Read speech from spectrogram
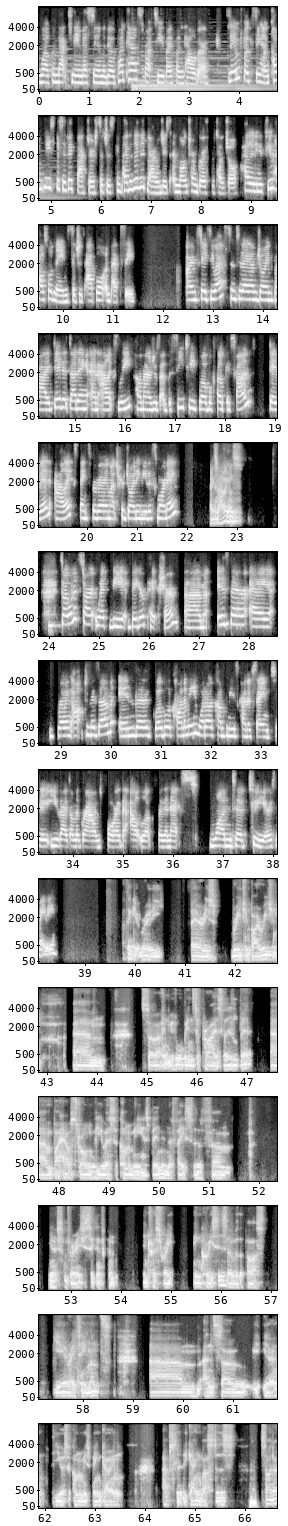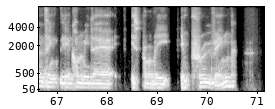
Welcome back to the Investing on the Go podcast brought to you by FundCalibre. Today we're focusing on company specific factors such as competitive advantages and long term growth potential, highlighting a few household names such as Apple and Pepsi. I'm Stacey West, and today I'm joined by David Dudding and Alex Lee, co managers of the CT Global Focus Fund. David, Alex, thanks for very much for joining me this morning. Thanks for having us. So, I want to start with the bigger picture. Um, is there a growing optimism in the global economy. What are companies kind of saying to you guys on the ground for the outlook for the next one to two years, maybe? I think it really varies region by region. Um, so I think we've all been surprised a little bit um, by how strong the US economy has been in the face of, um, you know, some very significant interest rate increases over the past year, 18 months. Um, and so, you know, the US economy has been going absolutely gangbusters. So I don't think the economy there is probably improving.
